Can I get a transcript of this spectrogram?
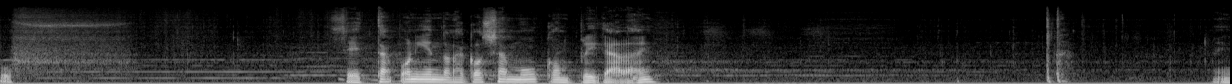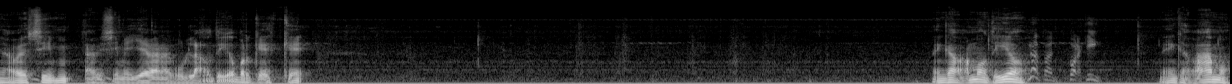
Uf. Se está poniendo la cosa muy complicada, ¿eh? Ver si a ver si me llevan a algún lado, tío, porque es que Venga, vamos, tío. Venga, vamos.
